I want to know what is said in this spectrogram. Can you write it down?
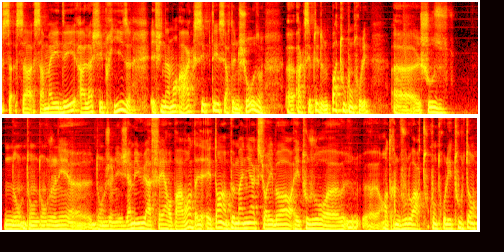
ça m'a ça, ça aidé à lâcher prise et finalement à accepter certaines choses, euh, accepter de ne pas tout contrôler. Euh, chose dont, dont, dont, je n'ai euh, dont je n'ai jamais eu à faire auparavant, étant un peu maniaque sur les bords et toujours euh, euh, en train de vouloir tout contrôler tout le temps.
